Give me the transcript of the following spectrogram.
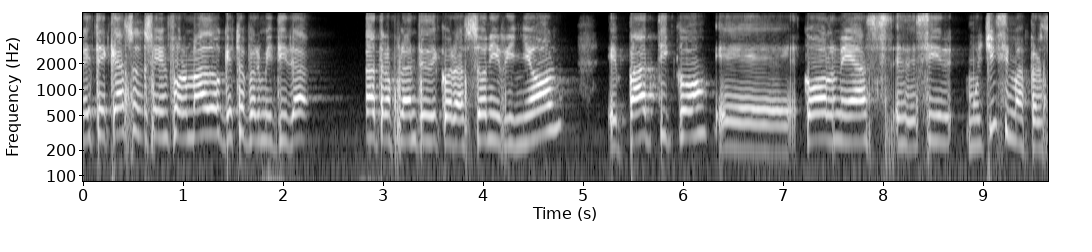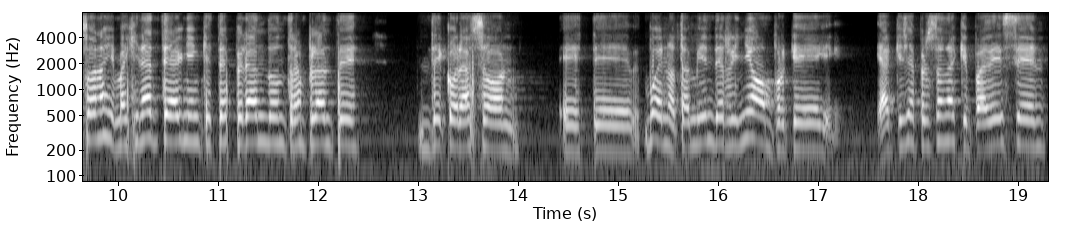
este caso se ha informado que esto permitirá trasplante de corazón y riñón, hepático, eh, córneas, es decir, muchísimas personas. Imagínate a alguien que está esperando un trasplante de corazón, este, bueno, también de riñón, porque aquellas personas que padecen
